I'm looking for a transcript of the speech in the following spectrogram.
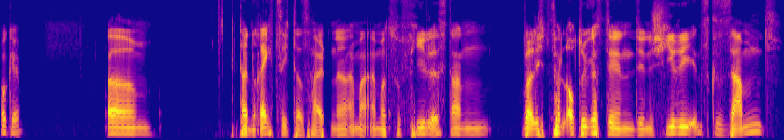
Okay. Ähm, dann rächt sich das halt, ne? Einmal, einmal zu viel ist dann, weil ich fand auch durchaus den, den Schiri insgesamt,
